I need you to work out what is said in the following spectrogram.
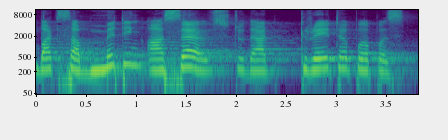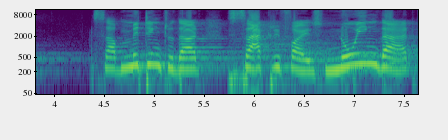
but submitting ourselves to that greater purpose submitting to that sacrifice knowing that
